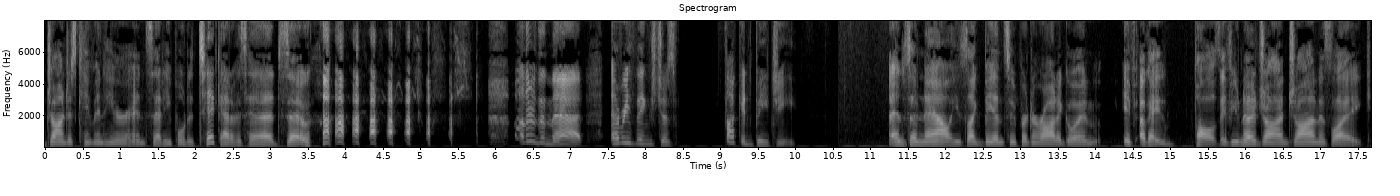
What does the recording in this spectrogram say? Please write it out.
John just came in here and said he pulled a tick out of his head. So other than that, everything's just fucking peachy. And so now he's like being super neurotic, going, if okay, pause. If you know John, John is like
